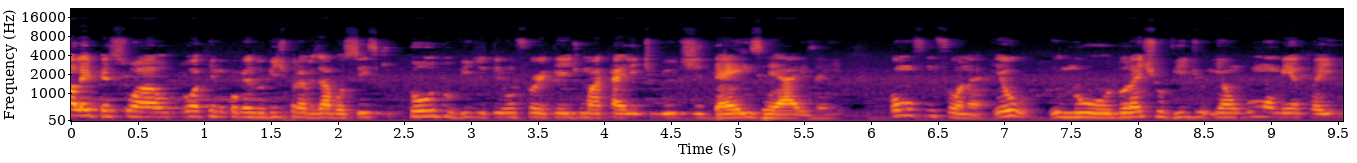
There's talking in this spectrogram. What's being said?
Fala aí pessoal, tô aqui no começo do vídeo para avisar vocês que todo vídeo tem um sorteio de uma Elite Build de 10 reais aí. Como funciona? Eu, no, durante o vídeo, em algum momento aí,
